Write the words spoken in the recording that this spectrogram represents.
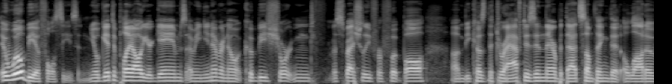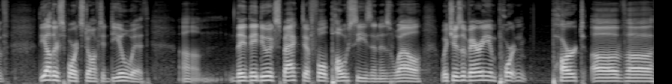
it will be a full season. You'll get to play all your games. I mean, you never know. It could be shortened, especially for football, um, because the draft is in there, but that's something that a lot of the other sports don't have to deal with. Um, they they do expect a full postseason as well, which is a very important part of uh,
